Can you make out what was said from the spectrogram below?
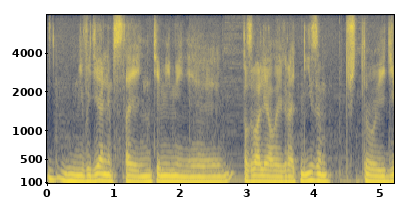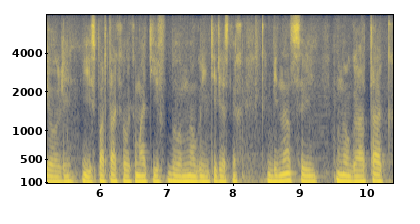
не в идеальном состоянии, но тем не менее позволяло играть низом, что и делали и «Спартак», и «Локомотив». Было много интересных комбинаций, много атак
